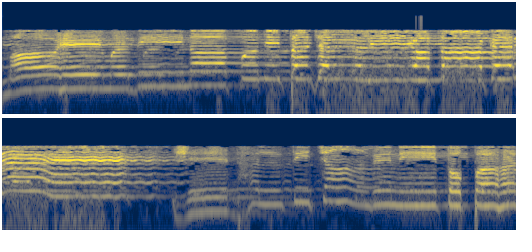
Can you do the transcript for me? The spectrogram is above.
ماہ مدینہ اپنی تجلی عطا کرے۔ چاندنی تو پہر،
